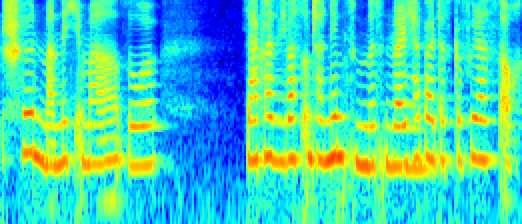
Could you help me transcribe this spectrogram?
schön, man nicht immer so, ja, quasi was unternehmen zu müssen, weil ich habe mhm. halt das Gefühl, dass es auch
